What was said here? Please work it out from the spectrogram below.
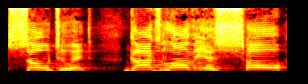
so to it. God's love is so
